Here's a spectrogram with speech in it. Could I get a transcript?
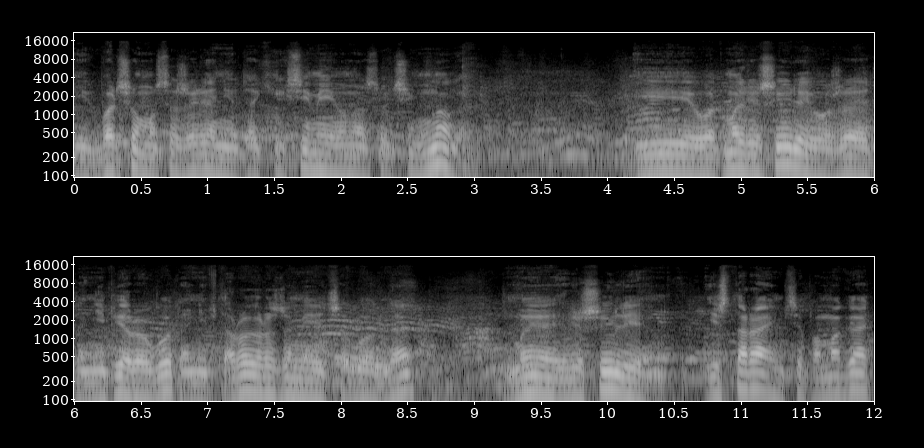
И, к большому сожалению, таких семей у нас очень много. И вот мы решили, уже это не первый год, а не второй, разумеется, год, да, мы решили и стараемся помогать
